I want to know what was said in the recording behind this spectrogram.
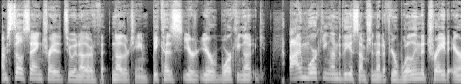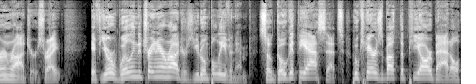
I'm still saying traded to another th- another team because you're you're working on I'm working under the assumption that if you're willing to trade Aaron Rodgers, right? If you're willing to trade Aaron Rodgers, you don't believe in him. So go get the assets. Who cares about the PR battle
